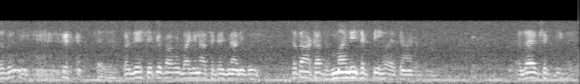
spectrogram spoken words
સમજ્યું ને? છે. પણ જે શેક્યો પાપડ ભાગી ના શકે જ્ઞાની પુરુષ. છતાં આખા બ્રહ્માંડી શક્તિ હોય ત્યાં આગળ. અજાયબ શક્તિ હોય.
